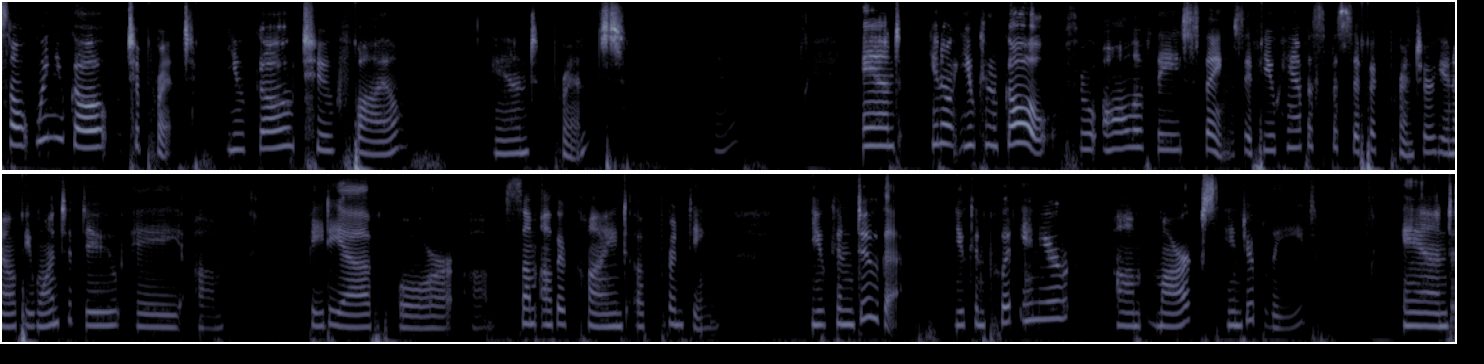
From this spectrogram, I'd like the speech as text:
So when you go to print, you go to File and Print. Okay. And you know, you can go through all of these things. If you have a specific printer, you know, if you want to do a um, PDF or some other kind of printing, you can do that. You can put in your um, marks in your bleed and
